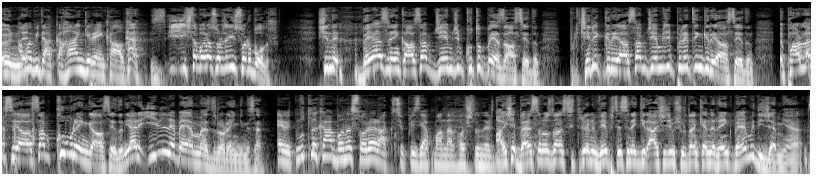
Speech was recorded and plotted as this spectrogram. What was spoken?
Önüne Ama bir dakika hangi renk aldın? Heh, işte bana soracağın ilk soru bu olur. Şimdi beyaz renk alsam Cem'cim kutup beyaz alsaydın. Çelik gri alsam Cem'cim platin gri alsaydın. E, parlak siyah alsam kum rengi alsaydın. Yani ille beğenmezdin o rengini sen. Evet mutlaka bana sorarak sürpriz yapmandan hoşlanırdım. Ayşe ben sana o zaman Citroen'in web sitesine gir Ayşe'cim şuradan kendine renk beğen mi diyeceğim ya.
